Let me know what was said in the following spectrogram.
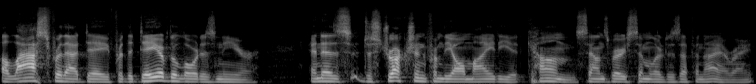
alas for that day, for the day of the Lord is near and as destruction from the Almighty it comes. Sounds very similar to Zephaniah, right?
